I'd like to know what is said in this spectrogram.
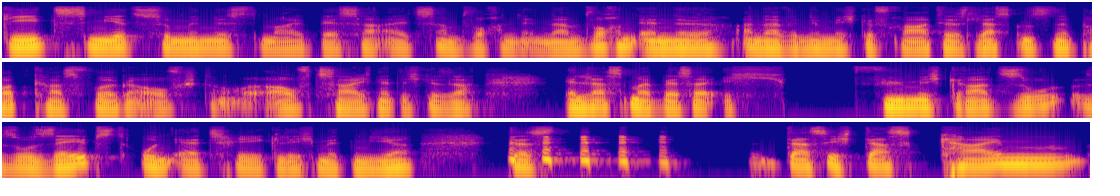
geht's mir zumindest mal besser als am Wochenende. Am Wochenende, Anna, wenn du mich gefragt hättest, lass uns eine Podcast-Folge auf, aufzeichnen, hätte ich gesagt, ey, lass mal besser, ich fühle mich gerade so, so selbst unerträglich mit mir, dass, dass ich das keinem,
